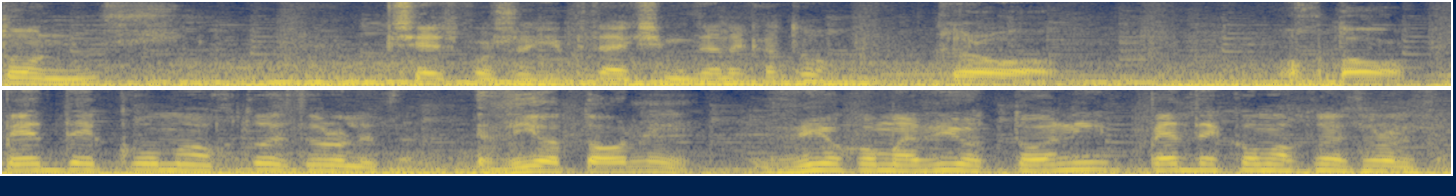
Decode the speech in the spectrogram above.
τόνους, ξέρεις πόσο έχει επιτάξει 0%? Ξέρω εγώ. 8. 5,8 δευτερόλεπτα. 2 τόνοι. 2,2 τόνοι, 5,8 δευτερόλεπτα.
